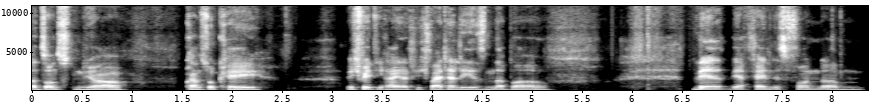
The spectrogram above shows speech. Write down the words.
ansonsten ja, ganz okay. Ich werde die Reihe natürlich weiterlesen, aber äh, wer, wer Fan ist von, ähm,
